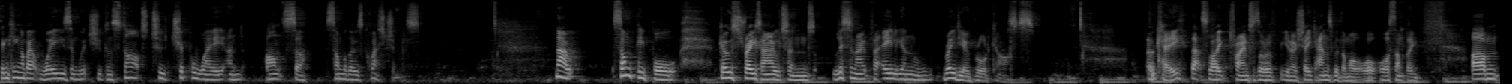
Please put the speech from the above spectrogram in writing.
Thinking about ways in which you can start to chip away and answer some of those questions. Now, some people go straight out and listen out for alien radio broadcasts okay, that's like trying to sort of you know shake hands with them or, or, or something. Um,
